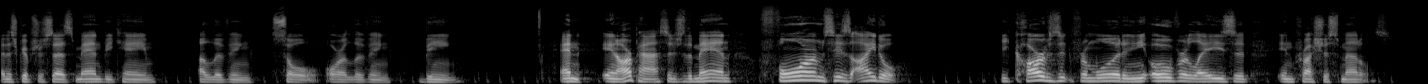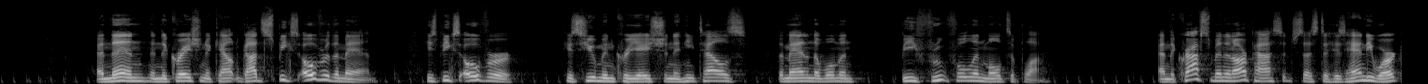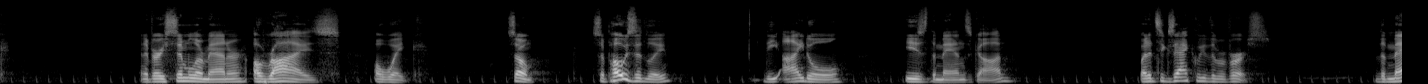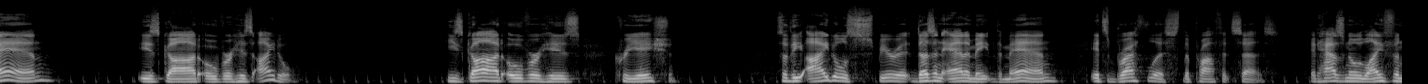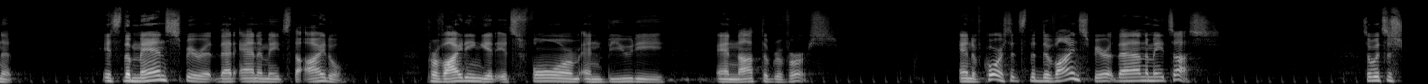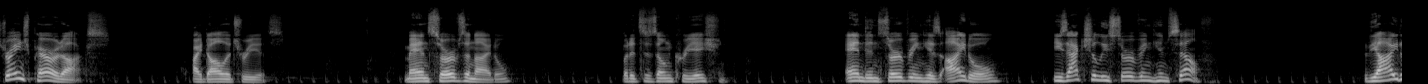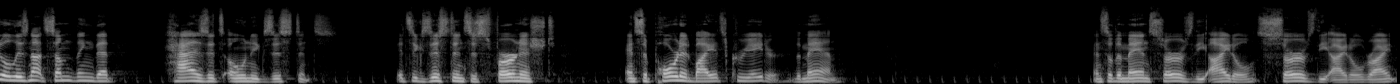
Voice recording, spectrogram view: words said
And the scripture says, man became a living soul or a living being. And in our passage, the man forms his idol he carves it from wood and he overlays it in precious metals. And then in the creation account, God speaks over the man. He speaks over his human creation and he tells the man and the woman, Be fruitful and multiply. And the craftsman in our passage says to his handiwork, in a very similar manner, Arise, awake. So, supposedly, the idol is the man's God. But it's exactly the reverse. The man is God over his idol. He's God over his creation. So the idol's spirit doesn't animate the man, it's breathless, the prophet says. It has no life in it. It's the man's spirit that animates the idol, providing it its form and beauty and not the reverse. And of course, it's the divine spirit that animates us. So it's a strange paradox, idolatry is. Man serves an idol, but it's his own creation. And in serving his idol, he's actually serving himself. The idol is not something that has its own existence. Its existence is furnished and supported by its creator, the man. And so the man serves the idol, serves the idol, right?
